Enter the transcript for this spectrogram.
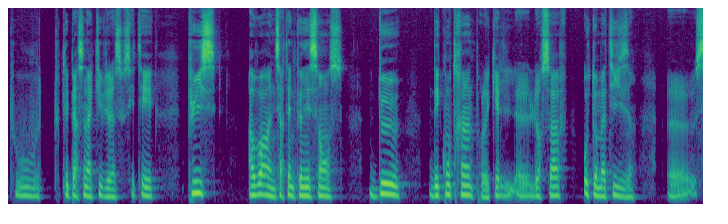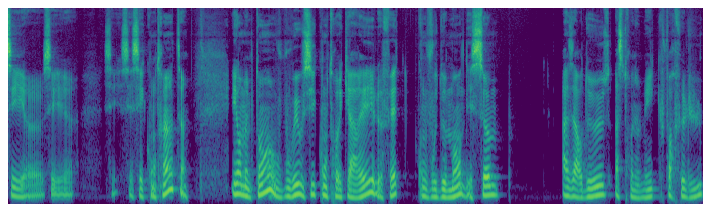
toutes les personnes actives de la société puissent avoir une certaine connaissance de, des contraintes pour lesquelles euh, l'URSSAF automatise euh, ces, ces, contraintes. Et en même temps, vous pouvez aussi contrecarrer le fait qu'on vous demande des sommes hasardeuses, astronomiques, farfelues.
